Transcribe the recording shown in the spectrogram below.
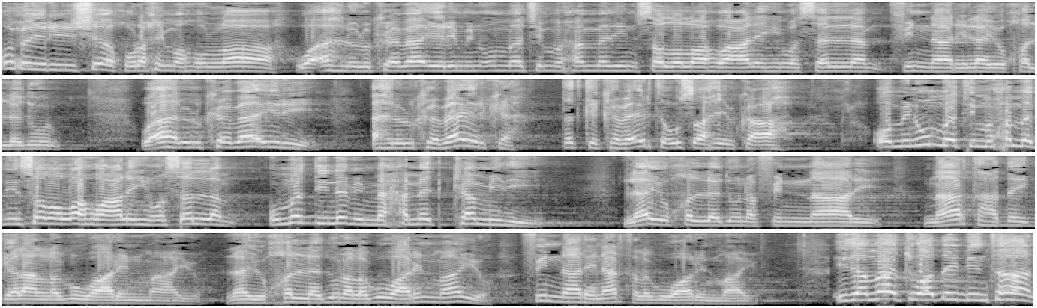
wuxuu yidhi sheekhu raximahullah wa ahlulkabaa'iri min ummati muxamadin sala allahu alayhi wasalam fi nnaari laa yukhalladuun wa ahlulkabaa'iri ahlulkabaa'irka dadka kabaa'irta u saaxiibka ah oo min ummati muxamedin sala allahu alayhi wasalam ummaddii nebi maxamed ka midii laa yukhalladuuna fi nnaari naarta hadday galaan lagu waarin maayo. Laa yukhalladuuna lagu waarin maayo. Fi nnaari naarta lagu waarin maayo. Idaa maatuu hadday dhintaan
